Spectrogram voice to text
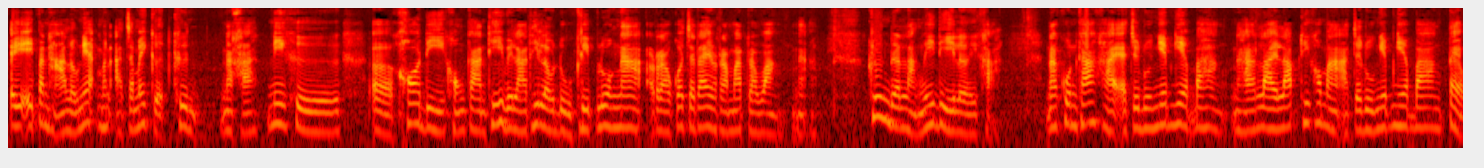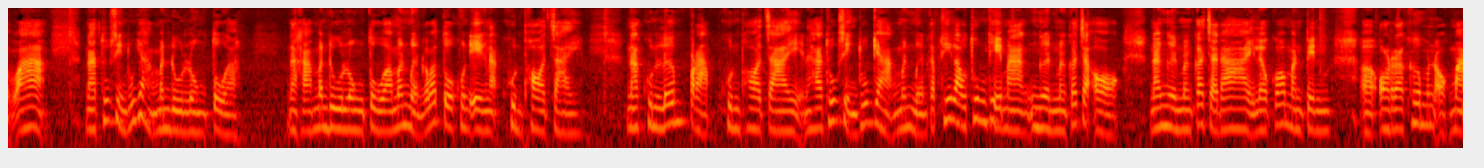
ไอไอปัญหาเหล่านี้มันอาจจะไม่เกิดขึ้นนะคะ นี่คืออข้อดีของการที่เวลาที่เราดูคลิปล่วงหน้า เราก็จะได้ระมัดระวังนะครึ่งเดือนหลังนี่ดีเลยค่ะ นะคนค้าขายอาจจะดูเงียบๆบ้างนะคะรายรับที่เข้ามาอาจจะดูเงียบๆบ้าง แต่ว่านะทุกสิ่งทุกอย่างมันดูลงตัวนะคะมันดูลงตัวมันเหมือนกับว่าตัวคุณเองนะ่ะคุณพอใจนะคุณเริ่มปรับคุณพอใจนะคะทุกสิ่งทุกอย่างมันเหมือนกับที่เราทุ่มเทมาเงินมันก็จะออกนะเงินมันก็จะได้ แล้วก็มันเป็นออราเคิลมันออกมา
